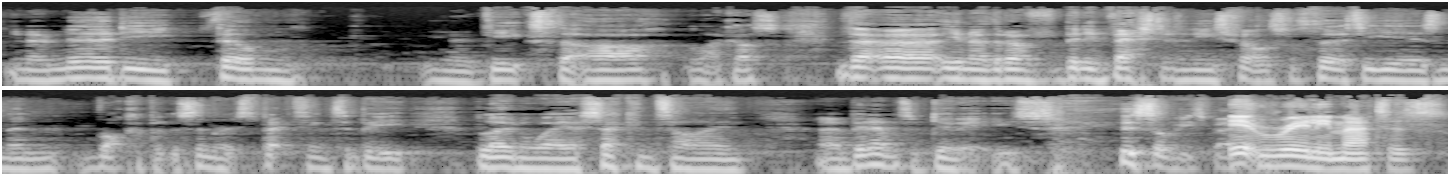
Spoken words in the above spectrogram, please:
you know nerdy film you know geeks that are like us that are, you know that have been invested in these films for thirty years and then rock up at the cinema expecting to be blown away a second time, uh, being able to do it is is something special. it really matters.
